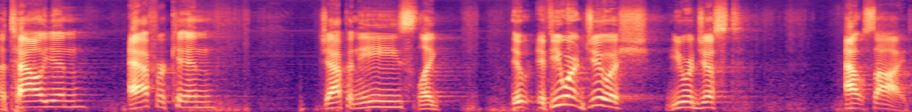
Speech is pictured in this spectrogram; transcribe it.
Italian, African, Japanese. Like, it, if you weren't Jewish, you were just outside.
